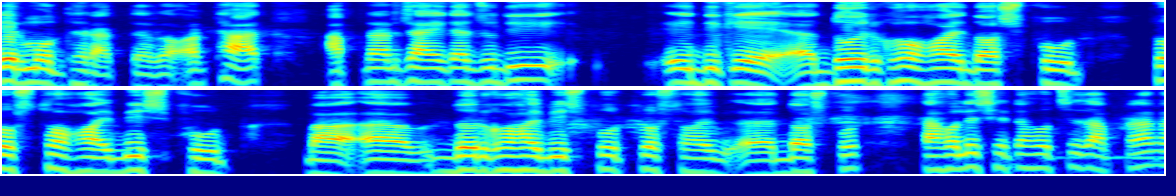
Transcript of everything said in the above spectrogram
এর মধ্যে রাখতে হবে। অর্থাৎ আপনার জায়গা যদি এইদিকে দৈর্ঘ্য হয় দশ ফুট, প্রস্থ হয় বিশ ফুট বা দৈর্ঘ্য হয় বিশ ফুট, প্রস্থ হয় দশ ফুট, তাহলে সেটা হচ্ছে যে আপনার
